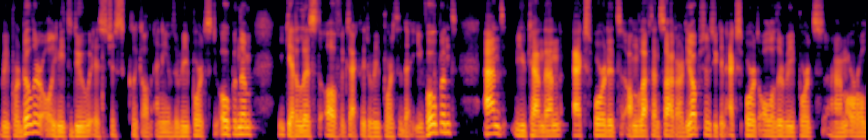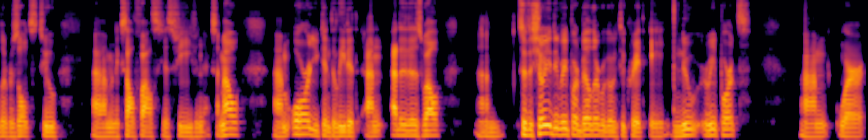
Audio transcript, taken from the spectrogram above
Report Builder, all you need to do is just click on any of the reports to open them. You get a list of exactly the reports that you've opened, and you can then export it. On the left-hand side are the options. You can export all of the reports um, or all the results to um, an Excel file, CSV, even XML, um, or you can delete it and edit it as well. Um, so to show you the report builder, we're going to create a new report um, where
